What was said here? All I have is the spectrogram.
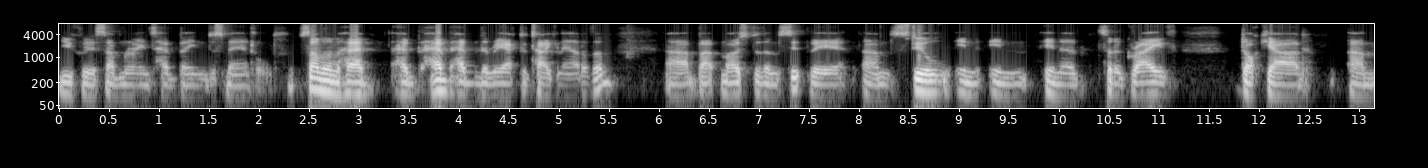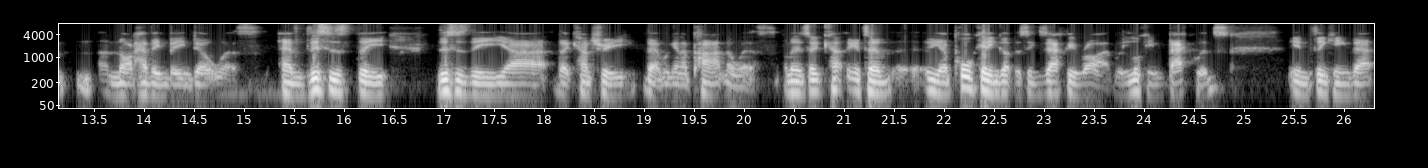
nuclear submarines have been dismantled. Some of them had had have had the reactor taken out of them, uh, but most of them sit there um, still in in in a sort of grave dockyard, um, not having been dealt with. And this is the this is the uh, the country that we're going to partner with. I mean, it's a it's a you know, Paul Keating got this exactly right. We're looking backwards in thinking that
